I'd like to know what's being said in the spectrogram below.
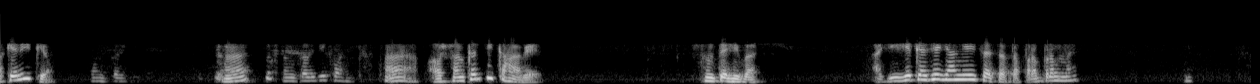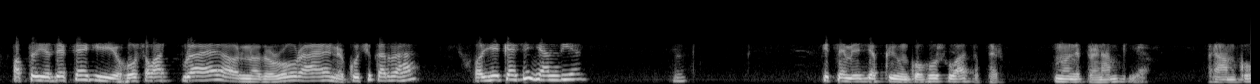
अकेले क्यों? शंकर हाँ? शंकर जी हाँ? और शंकर जी कहाँ गए? सुनते ही बस। अजी ये कैसे जान गई सच तो पर ब्रह्म है। अब तो ये देखते हैं कि ये होशवास पूरा है और न रो रहा है न कुछ कर रहा। है और ये कैसे जान दिया कितने में जबकि उनको होश हुआ तो फिर उन्होंने प्रणाम किया। राम को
